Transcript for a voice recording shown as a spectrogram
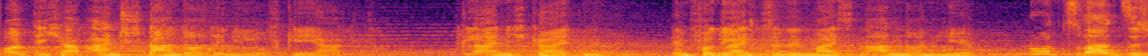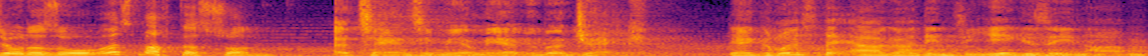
Und ich habe einen Standort in die Luft gejagt. Kleinigkeiten im Vergleich zu den meisten anderen hier. Nur 20 oder so. Was macht das schon? Erzählen Sie mir mehr über Jack. Der größte Ärger, den Sie je gesehen haben.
